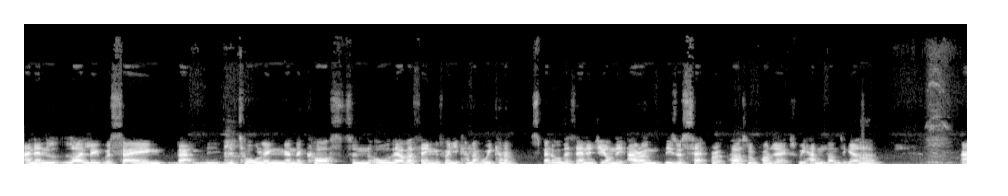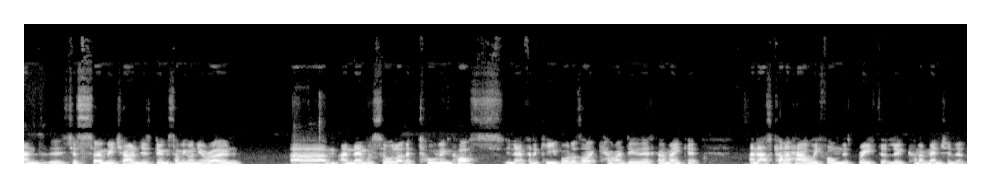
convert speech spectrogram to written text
And then, like Luke was saying, that the tooling and the costs and all the other things, when you kind of we kind of spent all this energy on the our own. These were separate personal projects we hadn't done together, mm. and there's just so many challenges doing something on your own um, and then we saw like the tooling costs, you know, for the keyboard. I was like, can I do this? Can I make it? And that's kind of how we formed this brief that Luke kind of mentioned that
